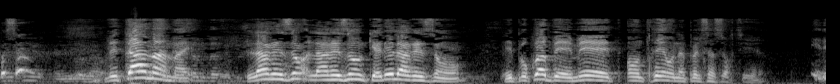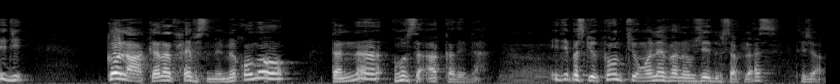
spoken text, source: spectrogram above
C'est ça. Vetamamai. La raison, la raison, quelle est la raison Et pourquoi Béhémet, entrer, on appelle ça sortir Il est dit, Il dit parce que quand tu enlèves un objet de sa place, déjà,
